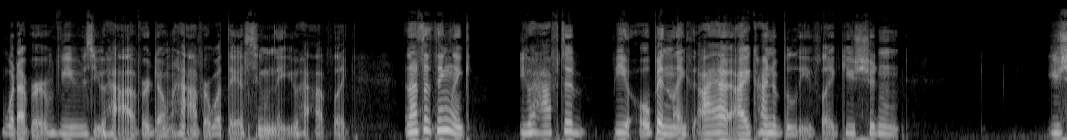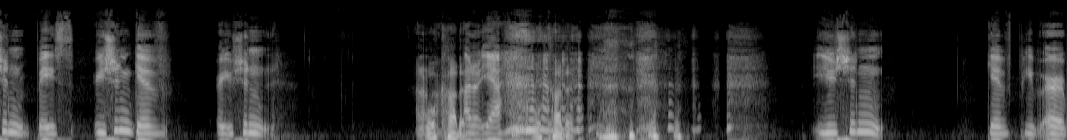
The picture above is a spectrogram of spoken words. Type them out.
whatever views you have or don't have or what they assume that you have like and that's the thing like you have to be open like i i kind of believe like you shouldn't you shouldn't base or you shouldn't give or you shouldn't I don't We'll know. cut it. I don't yeah We'll cut it. you shouldn't give people or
